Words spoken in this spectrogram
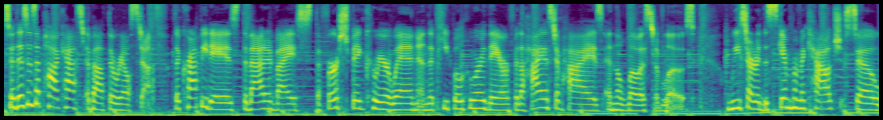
So, this is a podcast about the real stuff the crappy days, the bad advice, the first big career win, and the people who are there for the highest of highs and the lowest of lows. We started the Skimm from a couch, so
